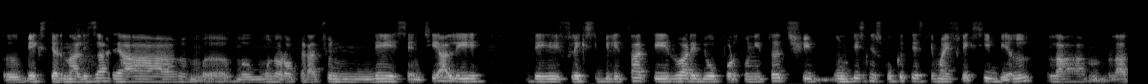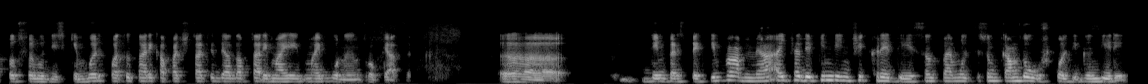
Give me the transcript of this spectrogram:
uh, externalizarea uh, unor operațiuni neesențiale, de flexibilitate, luare de oportunități și un business cu cât este mai flexibil la, la tot felul de schimbări, cu atât are capacitate de adaptare mai, mai bună într-o piață. Uh, din perspectiva mea, aici depinde în ce crede. Sunt mai multe, sunt cam două școli de gândire.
